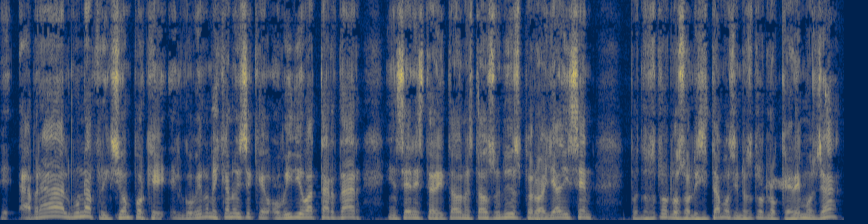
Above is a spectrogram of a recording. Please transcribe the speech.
Eh, ¿Habrá alguna fricción? Porque el gobierno mexicano dice que Ovidio va a tardar en ser extraditado en Estados Unidos, pero allá dicen, pues nosotros lo solicitamos y nosotros lo queremos ya.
